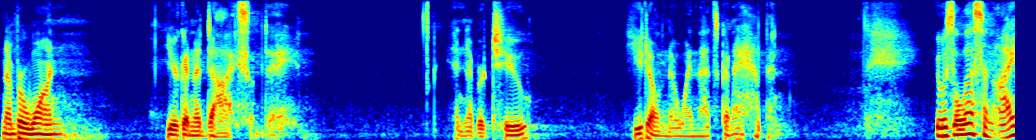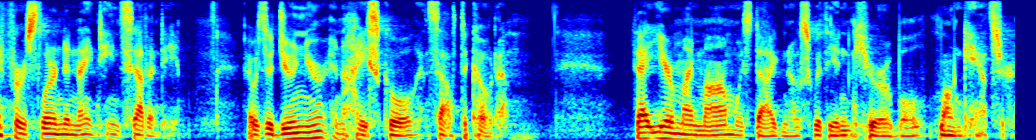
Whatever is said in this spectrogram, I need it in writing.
Number one, you're going to die someday. And number two, you don't know when that's going to happen. It was a lesson I first learned in 1970. I was a junior in high school in South Dakota. That year, my mom was diagnosed with incurable lung cancer.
